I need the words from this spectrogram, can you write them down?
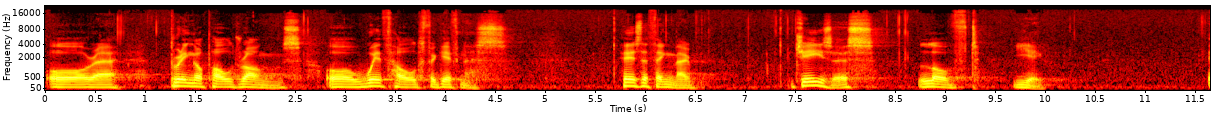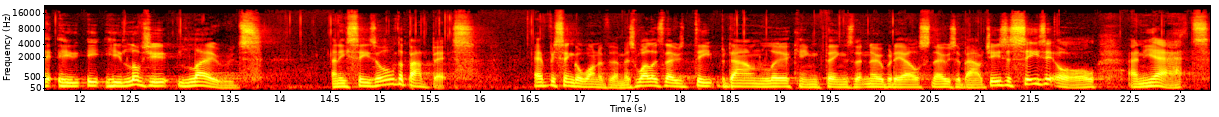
or uh, bring up old wrongs or withhold forgiveness. Here's the thing though Jesus loved you. He, he, he loves you loads, and he sees all the bad bits, every single one of them, as well as those deep down lurking things that nobody else knows about. Jesus sees it all, and yet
